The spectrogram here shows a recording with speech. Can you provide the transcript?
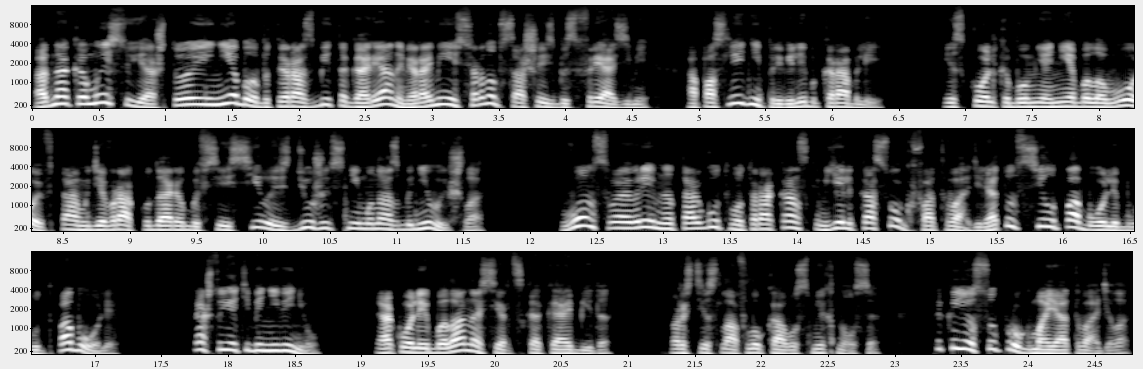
Однако мыслю я, что и не было бы ты разбито горянами, ромеи все равно бы сошлись бы с фрязями, а последние привели бы корабли. И сколько бы у меня не было воев, там, где враг ударил бы всей силой, сдюжить с ним у нас бы не вышло. Вон в свое время на торгу Тараканском еле косогов отвадили, а тут силы поболе будут, поболе. Так что я тебя не виню. А коли и была на сердце какая обида, Ростислав лукаво усмехнулся, так ее супруг моя отвадила.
